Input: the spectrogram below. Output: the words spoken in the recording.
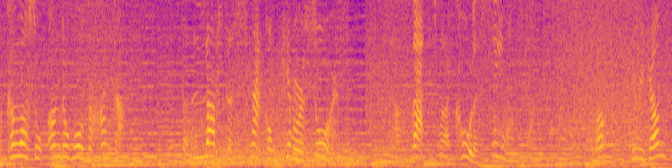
a colossal underwater hunter that loves to snack on Kimmerosaurus. Now that is what I call a sea monster. Oh, here he comes.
